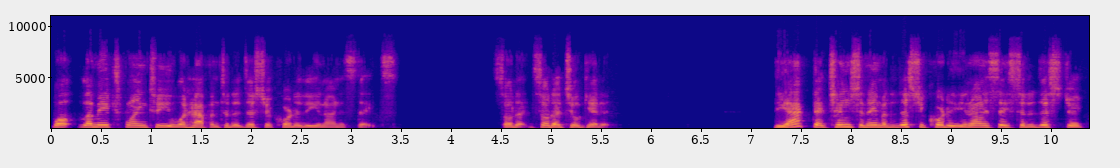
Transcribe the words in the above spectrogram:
Well, let me explain to you what happened to the District Court of the United States so that so that you'll get it. The act that changed the name of the District Court of the United States to the District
